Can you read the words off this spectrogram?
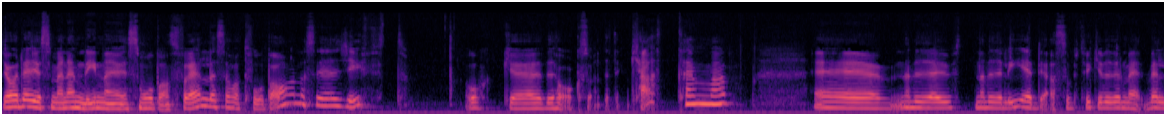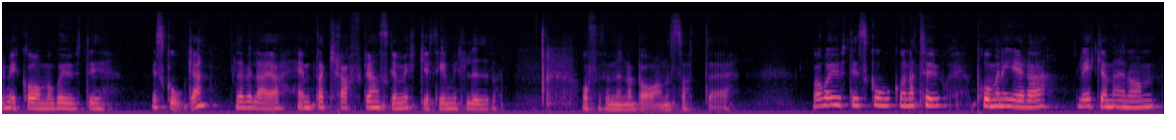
Ja det är ju som jag nämnde innan, jag är småbarnsförälder så jag har två barn och så är jag gift. Och eh, vi har också en liten katt hemma. Eh, när, vi är ut, när vi är lediga så tycker vi väl väldigt mycket om att gå ut i, i skogen. Där vill jag hämta kraft ganska mycket till mitt liv och för, för mina barn. Så att eh, vara ute i skog och natur, promenera, leka med dem.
